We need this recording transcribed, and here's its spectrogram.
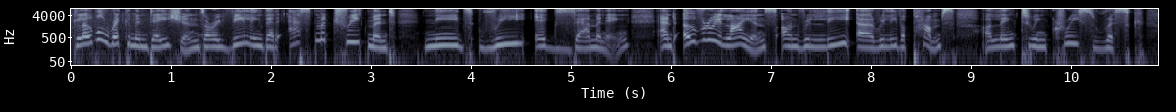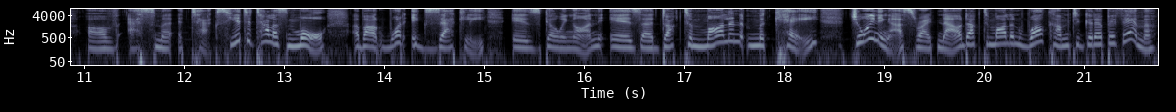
Global recommendations are revealing that asthma treatment needs re examining, and over reliance on relie- uh, reliever pumps are linked to increased risk of asthma attacks. Here to tell us more about what exactly is going on is uh, Dr. Marlin McKay joining us right now. Dr. Marlin, welcome to Good Hope FM.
